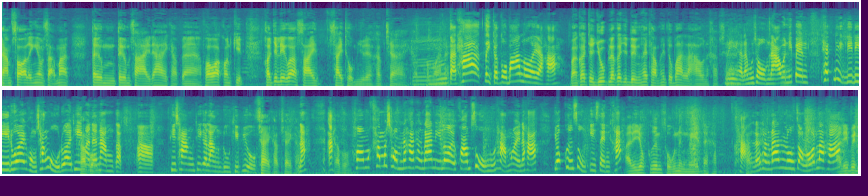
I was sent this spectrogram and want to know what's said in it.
น้ำซ้ออะไรเงี้ยมันสามารถเติมเติมทรายได้ครับอ่าเพราะว่าคอนกรีตเขาจะเรียกว่าทรายทรายถมอยู่แล้วครับ ใช่ครับประมาณนั้นแต่ถ้าติดกับตัวบ้านเลยอะคะ มันก็จะยุบแล้วก็จะดึงให้ทำให้ตัวบ้านร้าวนะครับใช่ นี่ค่ะท่านผู้ชมนะ วันนี้เป็นเทคนิคดีๆด้วยของช่างหมูด้วยที่ครับมาผม แนะนำกับอ่าพี่ช่างที่กำลังดูคลิปอยู่ ใช่ครับใช่ครับ นะอะครับผม พอเข้ามาชมนะคะ ทางด้านนี้เลยความสูงหนูถามหน่อยนะคะ ยกพื้นสูงกี่เซนคะอันนี้ยกพื้นสูง 1 เมตรนะครับค่ะรับแล้วทางด้านโรงจอดรถล่ะคะ อันนี้เป็น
